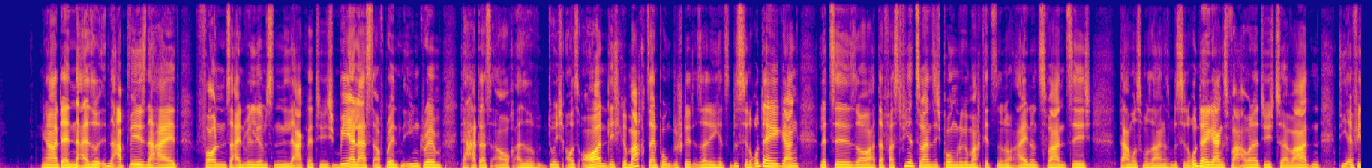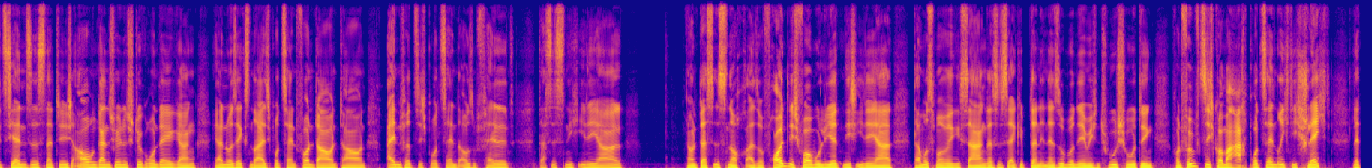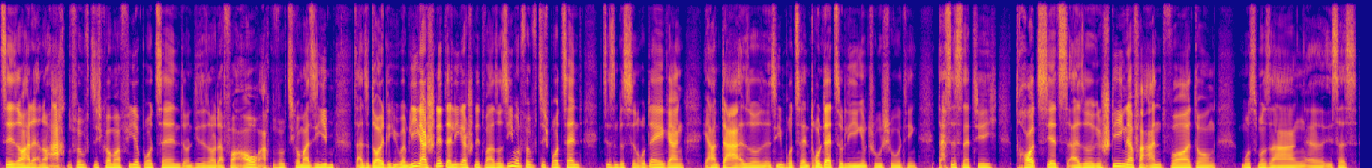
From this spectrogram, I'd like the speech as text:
Ja, denn also in Abwesenheit von Zion Williamson lag natürlich mehr Last auf Brandon Ingram. Der hat das auch also durchaus ordentlich gemacht. Sein Punkteschnitt ist natürlich jetzt ein bisschen runtergegangen. Letzte Saison hat er fast 24 Punkte gemacht, jetzt nur noch 21. Da muss man sagen, ist ein bisschen runtergegangen. Es war aber natürlich zu erwarten. Die Effizienz ist natürlich auch ein ganz schönes Stück runtergegangen. Ja, nur 36% von Downtown, 41% aus dem Feld. Das ist nicht ideal. Und das ist noch, also freundlich formuliert, nicht ideal. Da muss man wirklich sagen, das ist, ergibt dann in der Summe nämlich ein True Shooting von 50,8% richtig schlecht. Letzte Saison hatte er noch 58,4 Prozent und die Saison davor auch 58,7. Ist also deutlich über dem Ligaschnitt. Der Ligaschnitt war so 57 Prozent. Jetzt ist ein bisschen runtergegangen. Ja, und da also 7 Prozent drunter zu liegen im True Shooting, das ist natürlich trotz jetzt also gestiegener Verantwortung, muss man sagen, äh, ist das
